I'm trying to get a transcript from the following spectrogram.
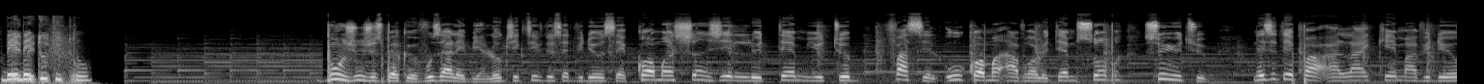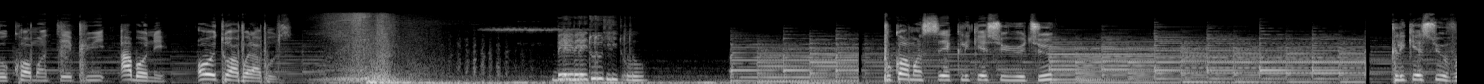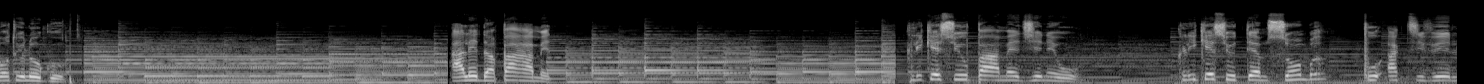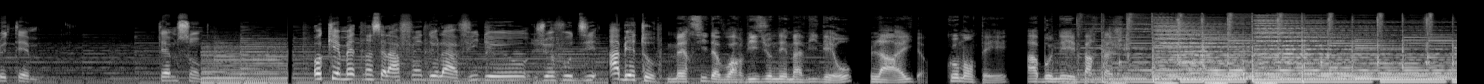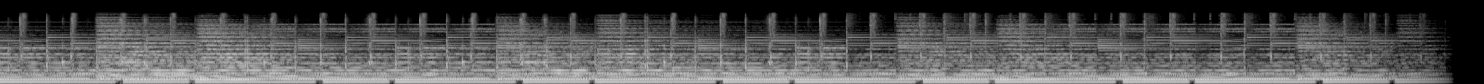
Bébé Tutito. Bonjour, j'espère que vous allez bien. L'objectif de cette vidéo, c'est comment changer le thème YouTube facile ou comment avoir le thème sombre sur YouTube. N'hésitez pas à liker ma vidéo, commenter puis abonner. On retrouve après la pause. Bébé Tutito. Pour commencer, cliquez sur YouTube. Cliquez sur votre logo. Allez dans Paramètres. Cliquez sur Paramètres généraux. Cliquez sur Thème sombre pour activer le thème. Thème sombre. Ok, maintenant c'est la fin de la vidéo. Je vous dis à bientôt. Merci d'avoir visionné ma vidéo, like, commentez, abonnez et partagez.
